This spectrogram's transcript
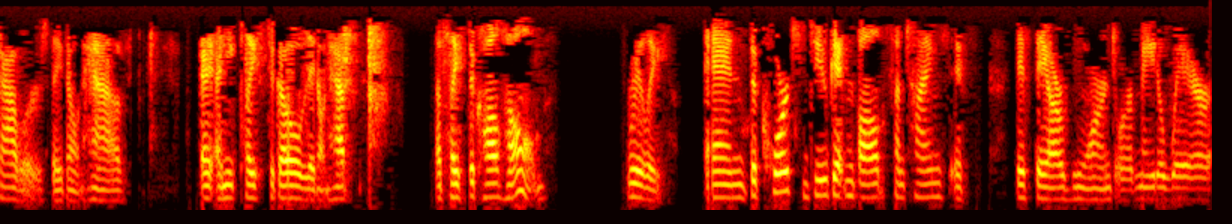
showers. They don't have a- any place to go. They don't have a place to call home, really. And the courts do get involved sometimes if if they are warned or made aware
